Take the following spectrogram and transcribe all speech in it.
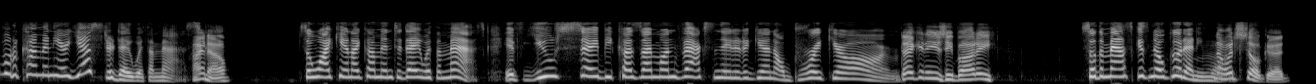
able to come in here yesterday with a mask. I know. So why can't I come in today with a mask? If you say because I'm unvaccinated again, I'll break your arm. Take it easy, buddy. So the mask is no good anymore. No, it's still good.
